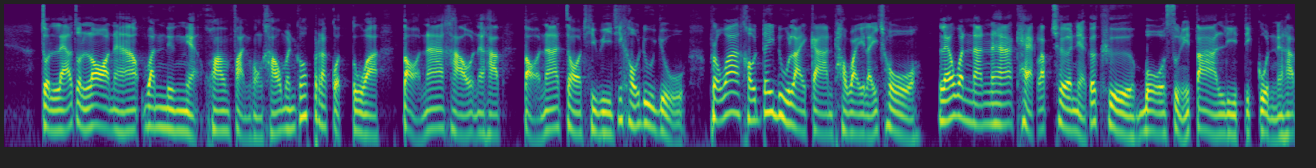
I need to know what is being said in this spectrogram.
ำจนแล้วจนรอดนะฮะวันหนึ่งเนี่ยความฝันของเขามันก็ปรากฏตัวต่อหน้าเขานะครับต่อหน้าจอทีวีที่เขาดูอยู่ เพราะว่าเขาได้ดูรายการทวายไลท์โชว์ แล้ววันนั้นนะฮะแขกรับเชิญเนี่ยก็คือโบสุนิตาลีติกุลนะครับ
